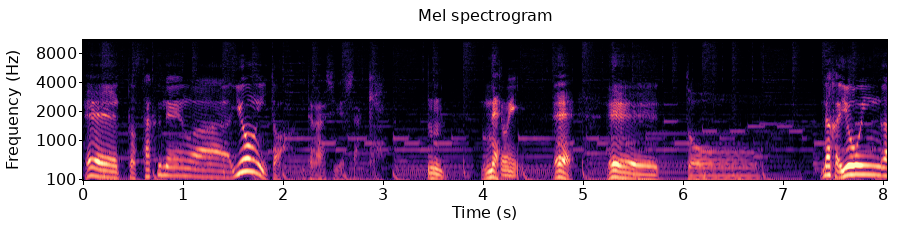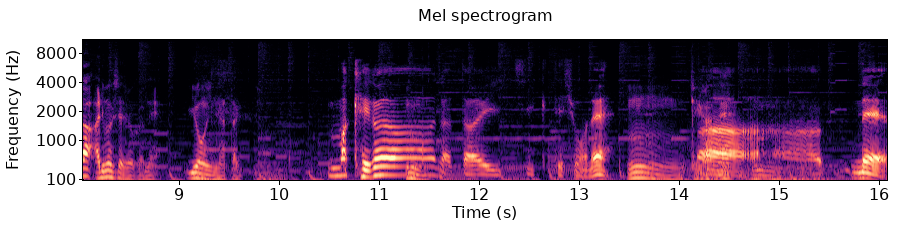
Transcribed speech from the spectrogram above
えーっと、昨年は4位といたらしいでしたっけ？うん。ね。4位。えええーっと、なんか要因がありましたでしょうかね？4位になった要まあ、怪我が第一でしょうね。因。うん、ね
